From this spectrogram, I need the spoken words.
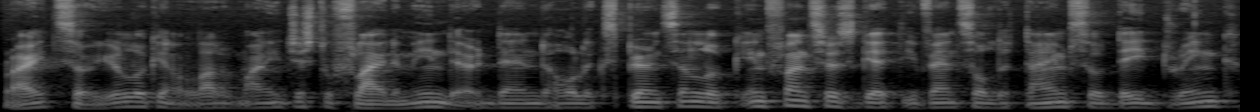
right? So you're looking a lot of money just to fly them in there. Then the whole experience. And look, influencers get events all the time, so they drink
